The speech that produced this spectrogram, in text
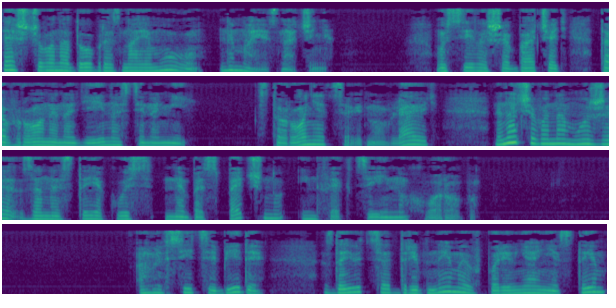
Те, що вона добре знає мову, не має значення. Усі лише бачать таврони надійності на ній, стороняться, відмовляють, неначе вона може занести якусь небезпечну інфекційну хворобу. Але всі ці біди здаються дрібними в порівнянні з тим,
